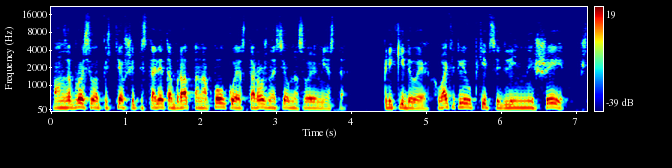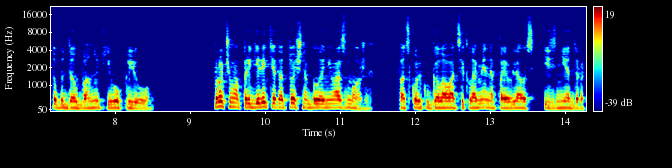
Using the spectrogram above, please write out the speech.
Он забросил опустевший пистолет обратно на полку и осторожно сел на свое место, прикидывая, хватит ли у птицы длинной шеи, чтобы долбануть его клювом. Впрочем, определить это точно было невозможно, поскольку голова цикламена появлялась из недр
